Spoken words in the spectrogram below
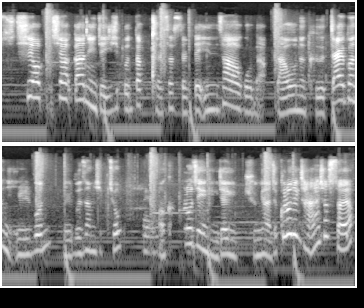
시업 시간이 이제 20분 딱 됐었을 때 인사하고 나, 나오는 그 짧은 1분, 1분 30초 네, 어, 그 클로징이 굉장히 중요하죠. 클로징 잘 하셨어요?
